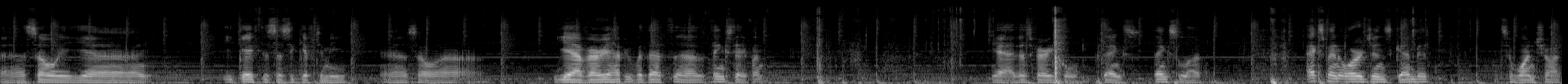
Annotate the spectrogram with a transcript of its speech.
Uh, so he, uh, he gave this as a gift to me. Uh, so uh, yeah, very happy with that. Uh, thanks, Stefan. Yeah, that's very cool. Thanks. Thanks a lot. X-Men Origins Gambit. It's a one-shot.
